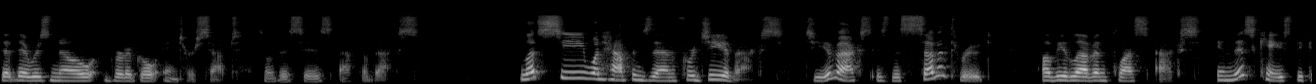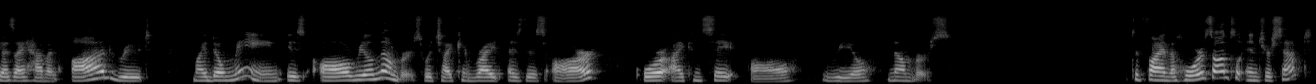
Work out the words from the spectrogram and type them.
that there was no vertical intercept. So this is f of x. Let's see what happens then for g of x. g of x is the seventh root of 11 plus x. In this case, because I have an odd root, my domain is all real numbers, which I can write as this r, or I can say all real numbers. To find the horizontal intercept,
